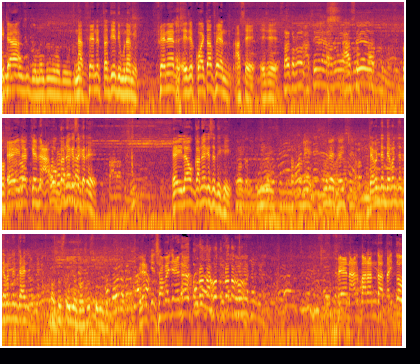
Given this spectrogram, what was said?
এটা না ফ্যানেরটা দিয়ে দিব না আমি। ফ্যানের এই যে কয়টা ফ্যান আছে? এই যে এইলা কেন অজ্ঞান গেছে কেন এইলা অজ্ঞান গেছে দেখি। দেবেন দেবেন দেবেন যান যান অসুস্থ হয়ে গেছে অসুস্থ হয়ে গেছে। এরা কি সবাই যায় না? তোমরা দেখো তোমরা দেখো। ফ্যান আর বারান্দা তাই তো?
